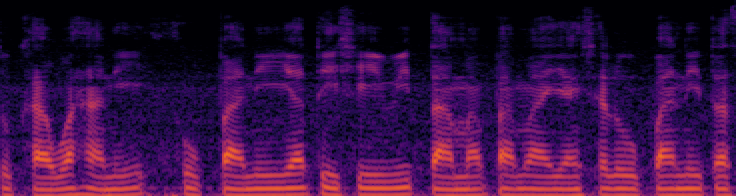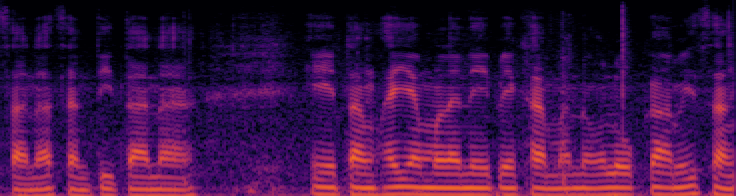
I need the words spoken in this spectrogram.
สุขาวหานิอุปานิยติชีวิตตามะปามายังชรูปานิตัสานะสันติตานา เอตังพยังมรเนเป็นขามานโลกามิสัง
